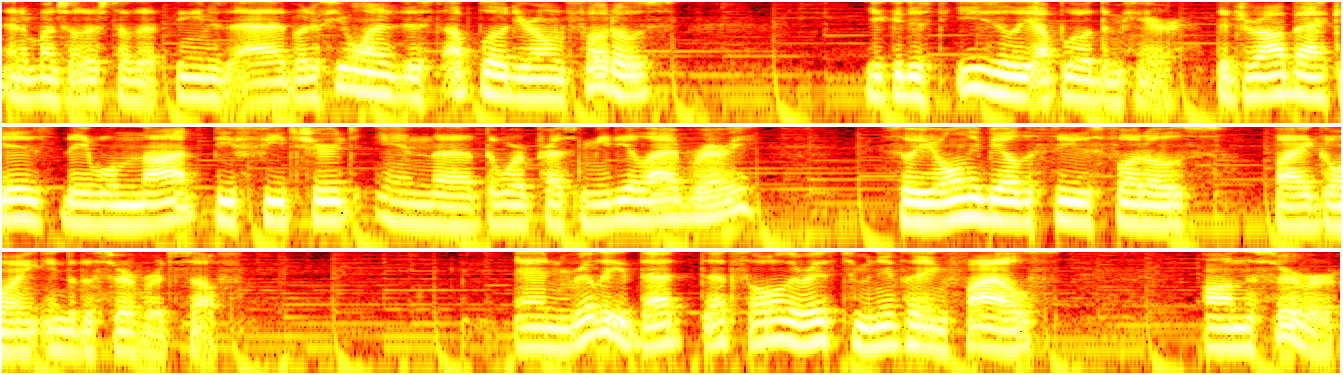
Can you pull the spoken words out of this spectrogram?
and a bunch of other stuff that themes add. But if you wanted to just upload your own photos, you could just easily upload them here. The drawback is they will not be featured in the, the WordPress media library. So you'll only be able to see these photos by going into the server itself. And really that, that's all there is to manipulating files on the server.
